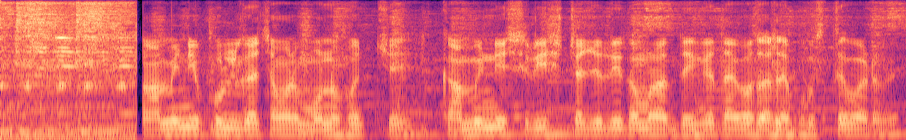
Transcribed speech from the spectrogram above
কামিনী ফুল গাছ আমার মনে হচ্ছে। কামিনী সিরিজটা যদি তোমরা দেখে থাকো তাহলে বুঝতে পারবে।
